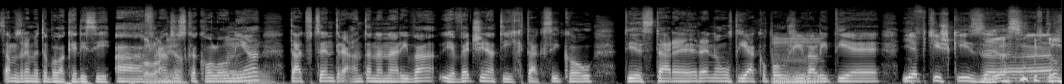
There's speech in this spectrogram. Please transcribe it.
samozrejme to bola kedysi a Kolónia. francúzska kolónia, tak v centre Antananariva je väčšina tých taxíkov, tie staré Renaulty, ako používali tie jeptišky z, Jasne, tom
